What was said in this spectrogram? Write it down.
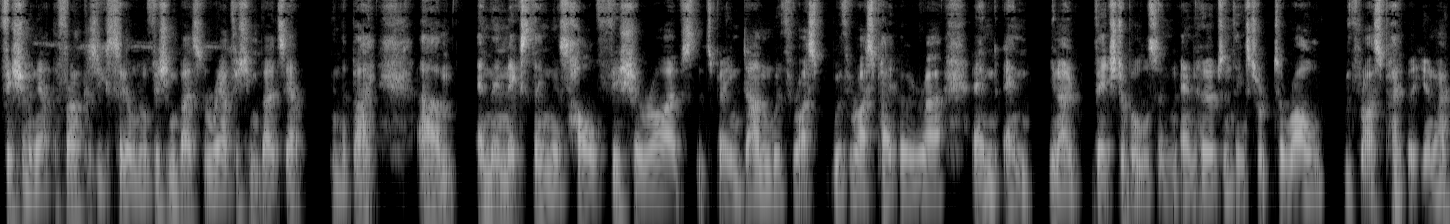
fishermen out the front because you can see all the little fishing boats, little round fishing boats out in the bay." Um, and then next thing, this whole fish arrives that's been done with rice with rice paper uh, and and you know vegetables and, and herbs and things to, to roll with rice paper. You know,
